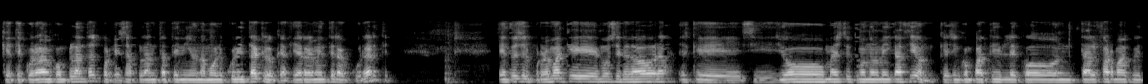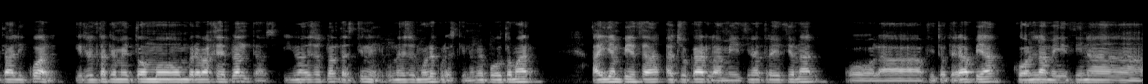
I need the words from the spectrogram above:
que te curaban con plantas porque esa planta tenía una moleculita que lo que hacía realmente era curarte. Entonces el problema que hemos heredado ahora es que si yo me estoy tomando una medicación que es incompatible con tal fármaco y tal y cual, y resulta que me tomo un brebaje de plantas y una de esas plantas tiene una de esas moléculas que no me puedo tomar, ahí ya empieza a chocar la medicina tradicional o la fitoterapia con la medicina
